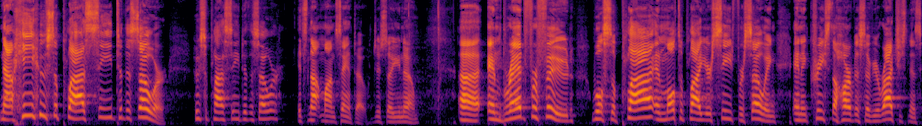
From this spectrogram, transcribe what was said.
Now, he who supplies seed to the sower, who supplies seed to the sower? It's not Monsanto, just so you know. Uh, and bread for food will supply and multiply your seed for sowing and increase the harvest of your righteousness.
